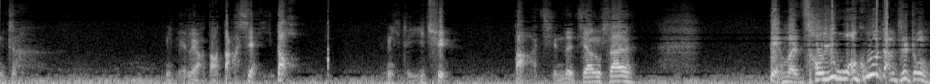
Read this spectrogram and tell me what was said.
嬴政，你没料到大限已到，你这一去，大秦的江山便稳操于我股掌之中。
